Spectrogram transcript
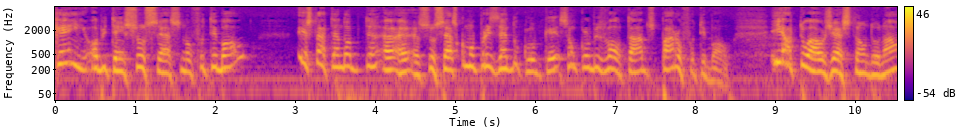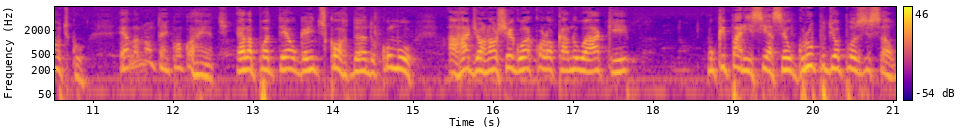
quem obtém sucesso no futebol está tendo uh, sucesso como presidente do clube, porque são clubes voltados para o futebol. E a atual gestão do Náutico ela não tem concorrente. Ela pode ter alguém discordando, como a Rádio Jornal chegou a colocar no ar aqui o que parecia ser o grupo de oposição.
